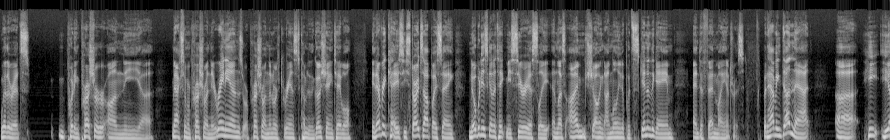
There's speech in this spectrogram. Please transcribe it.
whether it's putting pressure on the uh, maximum pressure on the Iranians or pressure on the North Koreans to come to the negotiating table. In every case, he starts out by saying, Nobody's going to take me seriously unless I'm showing I'm willing to put skin in the game and defend my interests. But having done that, uh, he he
